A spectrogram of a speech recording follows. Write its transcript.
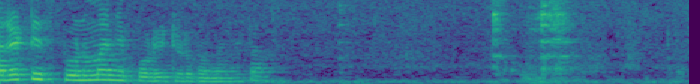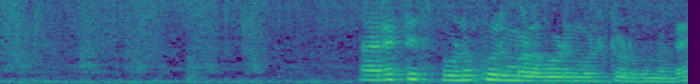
അര ടീസ്പൂൺ മഞ്ഞൾപ്പൊടി ഇട്ട് കൊടുക്കുന്നത് കേട്ടോ. അര ടീസ്പൂണ് കുരുമുളക് പൊടിയും കൂടി ഇട്ട് കൊടുക്കുന്നുണ്ട്.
